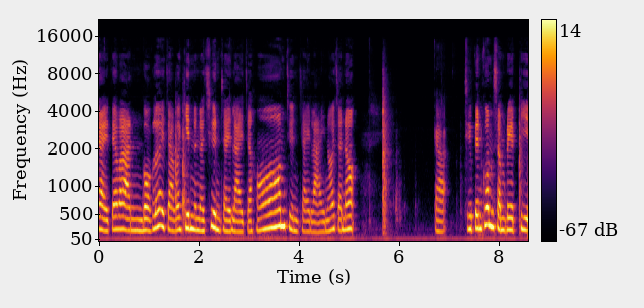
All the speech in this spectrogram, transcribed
ได้แต่ว่าอันบอกเลยจ้ะว่ากินน่ะนะชื่นใจหลายจะหอมชื่นใจหลายเนาะจ้ะเนาะก็ถือเป็นความสำเร็จที่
